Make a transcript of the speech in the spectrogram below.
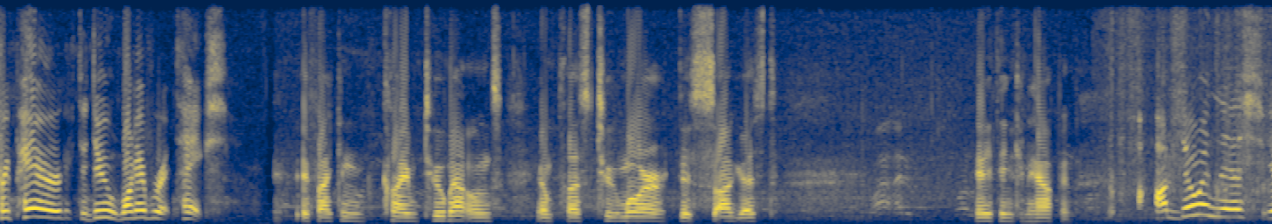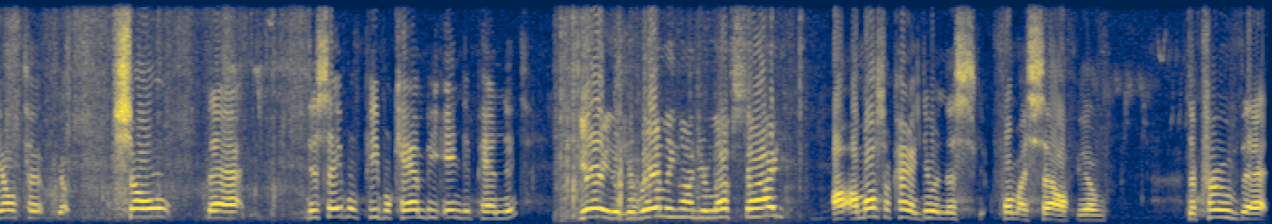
prepared to do whatever it takes. If I can climb two mountains and plus two more this August, anything can happen. I'm doing this, you know, to you know, show that disabled people can be independent. Gary, there's a railing on your left side. I- I'm also kind of doing this for myself, you know, to prove that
